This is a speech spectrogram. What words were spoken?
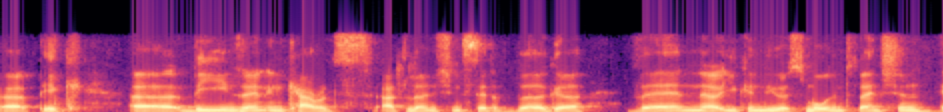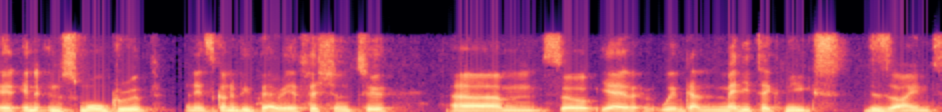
uh, pick uh, beans and, and, carrots at lunch instead of burger, then uh, you can do a small intervention in, in, a small group, and it's going to be very efficient too. Um, so yeah, we've got many techniques designed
